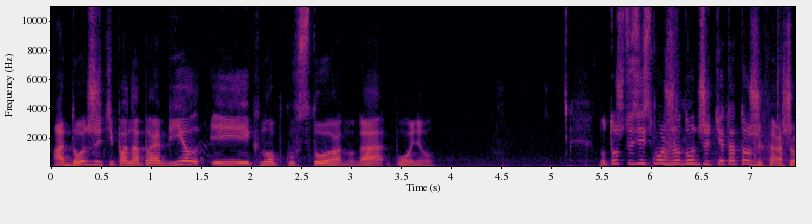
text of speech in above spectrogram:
А доджи типа на пробел и кнопку в сторону, да? Понял. Но то, что здесь можно доджить, это тоже хорошо.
